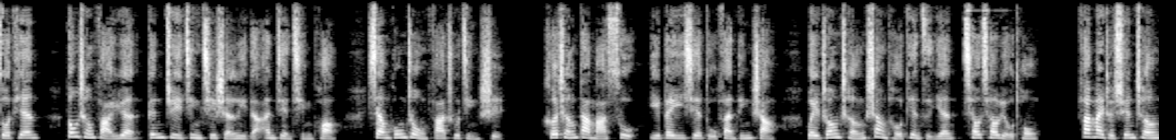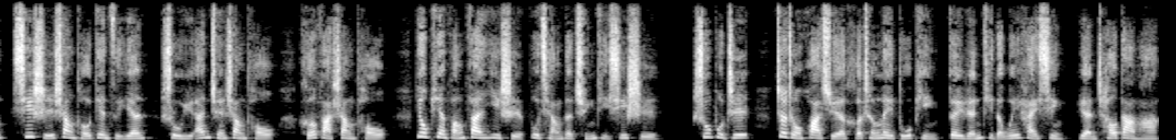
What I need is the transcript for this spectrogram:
昨天，东城法院根据近期审理的案件情况，向公众发出警示：合成大麻素已被一些毒贩盯上，伪装成上头电子烟悄悄流通。贩卖者宣称吸食上头电子烟属于安全上头、合法上头，诱骗防范意识不强的群体吸食。殊不知，这种化学合成类毒品对人体的危害性远超大麻。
